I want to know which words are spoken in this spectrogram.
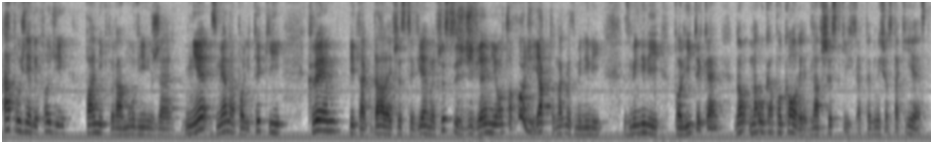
a później wychodzi pani, która mówi, że nie, zmiana polityki, Krym i tak dalej, wszyscy wiemy, wszyscy zdziwieni o co chodzi, jak to nagle zmienili, zmienili politykę. No, nauka pokory dla wszystkich, jak ten miesiąc taki jest.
